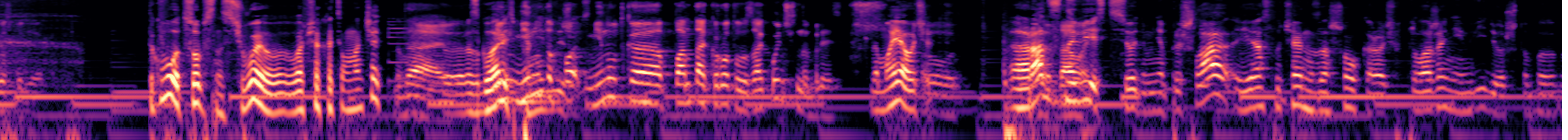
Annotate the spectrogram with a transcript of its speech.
Господи. Так вот, собственно, с чего я вообще хотел начать да. разговаривать. Минута, по, минутка понта Кротова закончена, блядь. Да, моя очередь. Вот. Э, радостная да, весть сегодня мне пришла. Я случайно зашел, короче, в приложение видео, чтобы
